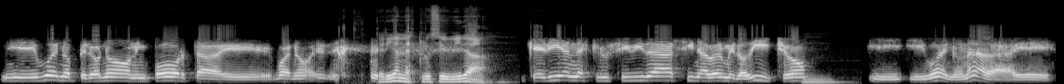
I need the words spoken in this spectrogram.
Y bueno, pero no, no importa. Eh, bueno, querían la exclusividad. Querían la exclusividad sin habérmelo dicho. Mm. Y, y, bueno, nada. Eh,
